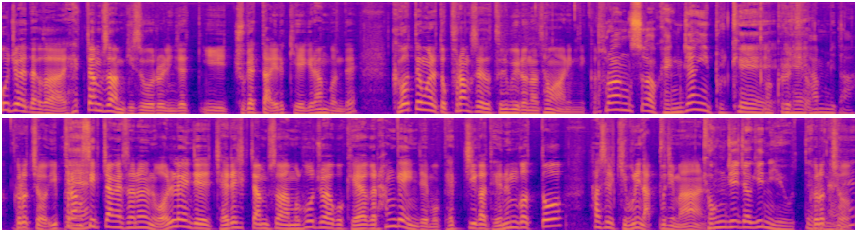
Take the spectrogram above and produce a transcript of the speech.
호주에다가 핵 잠수함 기술을 이제 이 주겠다 이렇게 얘기를 한 건데 그것 때문에 또 프랑스에서 들고 일어난 상황 아닙니까? 프랑스가 굉장히 불쾌해합니다. 어, 그렇죠. 그렇죠. 이 프랑스 예. 입장에서는 원래 이제 재래식 잠수함을 호주하고 계약을 한 게 이제 뭐 백지가 되는 것도 사실 기분이 나쁘지만 경제적인 이유 때문에 그렇죠.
